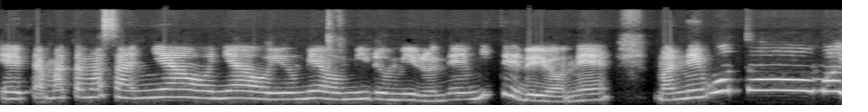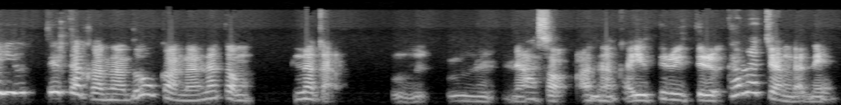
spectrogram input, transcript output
えー、たまたまさん、にゃおにゃお夢を見る見るね、見てるよね。まあ寝言は言ってたかなどうかななんか、なんか、う、う、あ、そう、あ、なんか言ってる言ってる。たまちゃんがね、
